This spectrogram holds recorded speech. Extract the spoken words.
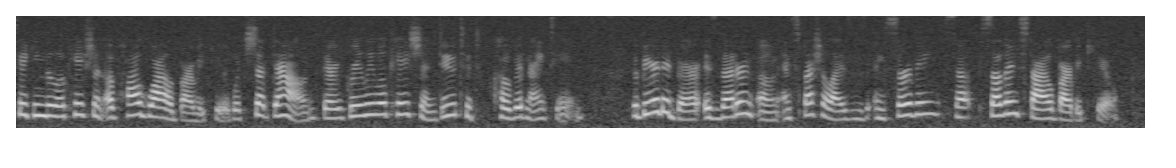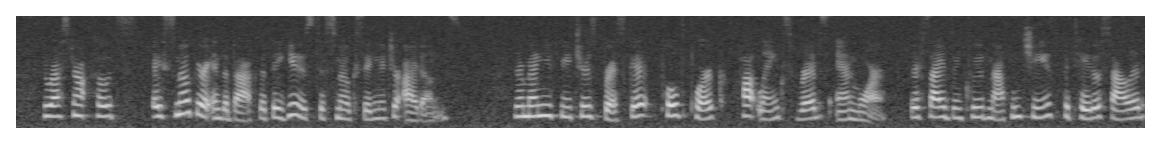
taking the location of Hog Wild Barbecue, which shut down their Greeley location due to COVID 19. The Bearded Bear is veteran owned and specializes in serving Southern style barbecue. The restaurant hosts a smoker in the back that they use to smoke signature items. Their menu features brisket, pulled pork, hot links, ribs, and more. Their sides include mac and cheese, potato salad,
